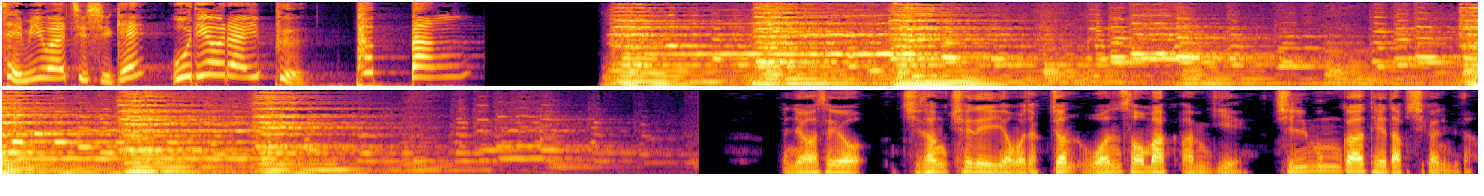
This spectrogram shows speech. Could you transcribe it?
재미와 지식의 audio life 팟빵 안녕하세요. 지상 최대의 영어 작전 원서막 암기의 질문과 대답 시간입니다.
